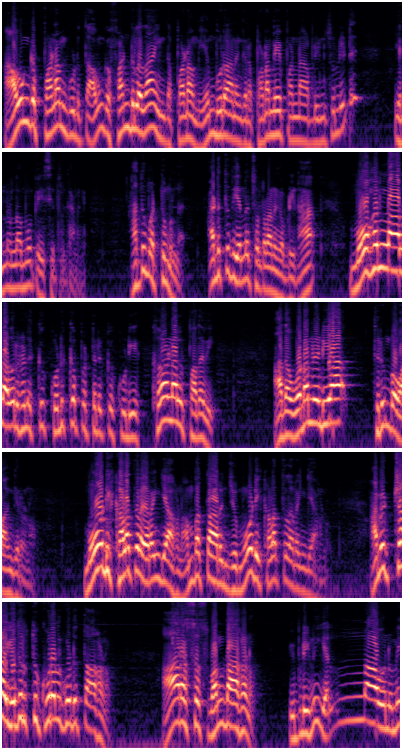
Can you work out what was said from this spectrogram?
அவங்க பணம் கொடுத்து அவங்க ஃபண்டில் தான் இந்த படம் எம்புரானுங்கிற படமே பண்ணா அப்படின்னு சொல்லிட்டு என்னெல்லாமோ பேசிகிட்டு இருக்கானுங்க. அது மட்டும் இல்லை அடுத்தது என்ன சொல்கிறானுங்க அப்படின்னா மோகன்லால் அவர்களுக்கு கொடுக்கப்பட்டிருக்கக்கூடிய கேர்னல் பதவி அதை உடனடியாக திரும்ப வாங்கிடணும். மோடி களத்தில் இறங்கி ஆகணும். ஐம்பத்தாறஞ்சு மோடி களத்தில் இறங்கி ஆகணும். அமித்ஷா எதிர்த்து குரல் கொடுத்தாகணும். ஆர்எஸ்எஸ் வந்தாகணும். இப்படின்னு எல்லாவனுமே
